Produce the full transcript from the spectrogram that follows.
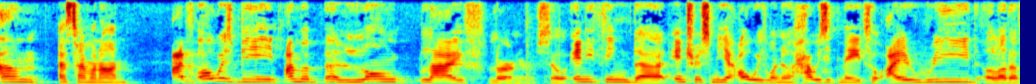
Um, as time went on? I've always been, I'm a, a long life learner. So anything that interests me, I always want to know how is it made. So I read a lot of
